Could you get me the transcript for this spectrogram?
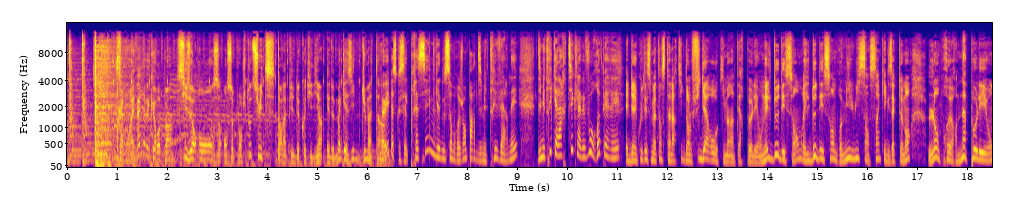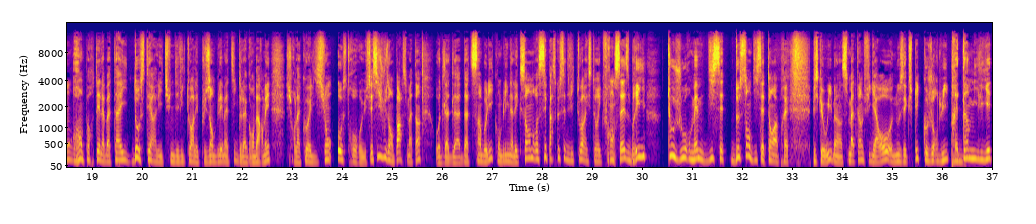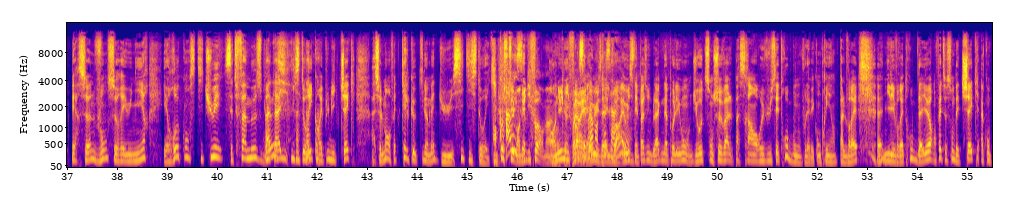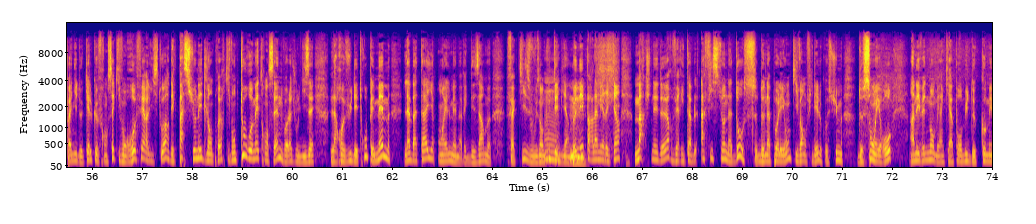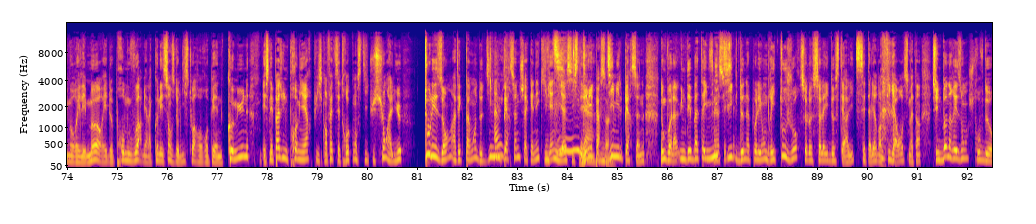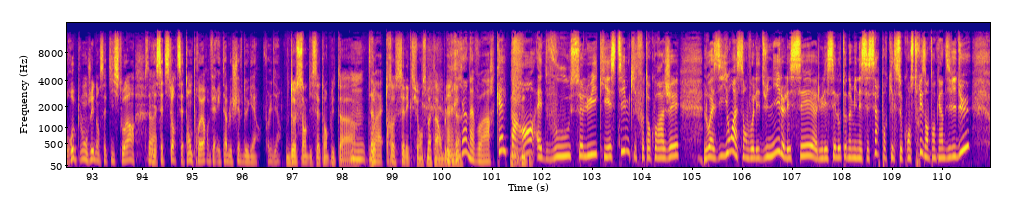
Très bon réveil avec Europe 1. 6h11, on se plonge tout de suite dans la pile de quotidien et de magazines du matin. Bah oui, parce que c'est le pressing et nous sommes rejoints par Dimitri Vernet. Dimitri, quel article avez-vous repéré? Eh bien écoutez, ce matin c'est un article dans le Figaro qui m'a interpellé. On est le 2 décembre et le 2 décembre 1805 exactement, l'empereur Napoléon remportait la bataille d'Austerlitz, une des victoires les plus emblématiques de la Grande Armée sur la coalition austro-russe. Et si je vous en parle ce matin, au-delà de la date symbolique, Ombline Alexandre, c'est parce que cette victoire historique française brille toujours, même 17, 217 ans après. Puisque oui, ben, ce matin, le Figaro nous explique qu'aujourd'hui, près d'un millier de personnes vont se réunir et reconstituer cette fameuse Ah oui. bataille historique en République tchèque, à seulement en fait quelques kilomètres du site historique. En costume, Ah oui, en uniforme. hein, En donc, euh, uniforme, ouais, c'est ouais. Vous allez très le voir. Et oui, ce n'est pas une blague. Napoléon, du haut de son cheval, passera en revue ses troupes. Bon, vous l'avez compris, hein, pas le vrai, euh, ni les vraies troupes d'ailleurs. En fait, ce sont des Tchèques accompagnés de quelques Français qui vont refaire l'histoire, des passionnés de l'empereur qui vont tout remettre en scène. Voilà, je vous le disais, la revue des troupes et même la bataille en elle-même avec des armes factices, vous vous en doutez Mm. bien. Menée par l'américain Mark Schneider, véritable aficionados de Napoléon qui va enfiler le costume de son héros. Un événement bien qui a pour but de commémorer les morts et de promouvoir bien la connaissance de l'histoire européenne commune. Et ce n'est pas une première, puisqu'en fait cette reconstitution a lieu tous les ans avec pas moins de 10 000 Ah oui. personnes chaque année qui viennent 10 y 000. assister. 10 000 personnes. 10 000 personnes. Donc voilà, une des batailles mythiques de Napoléon brille toujours sous le soleil d'Austerlitz, c'est-à-dire dans le Figaro ce matin. C'est une bonne raison, je trouve, de replonger dans cette histoire, et cette histoire de cet empereur, véritable chef de guerre, faut le dire. 217 ans plus tard. Mm, vrai. Votre sélection ce matin, Ombline. Rien à voir. Quel parent êtes-vous? Celui qui estime qu'il faut encourager l'oisillon à s'envoler du nid, le laisser, lui laisser l'autonomie nécessaire pour qu'il se construise en tant qu'individu?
